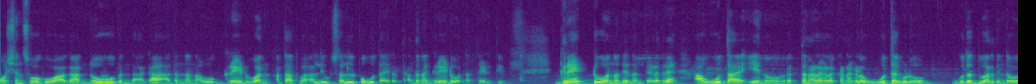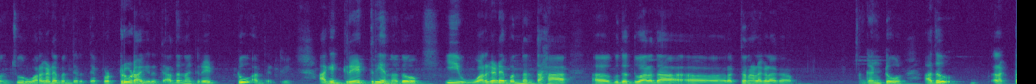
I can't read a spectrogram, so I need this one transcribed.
ಮೋಷನ್ಸ್ ಹೋಗುವಾಗ, ನೋವು ಬಂದಾಗ ಅದನ್ನು ನಾವು ಗ್ರೇಡ್ ಒನ್ ಅಂತ, ಅಥವಾ ಅಲ್ಲಿ ಸ್ವಲ್ಪ ಊತ ಇರುತ್ತೆ. ಅದನ್ನು ಗ್ರೇಡ್ ಒನ್ ಅಂತ ಹೇಳ್ತೀವಿ. ಗ್ರೇಡ್ ಟು ಅನ್ನೋದೇನಂತ ಹೇಳಿದ್ರೆ, ಆ ಊತ ಏನು ರಕ್ತನಾಳಗಳ ಕಣಗಳ ಊತಗಳು ಗುದದ್ವಾರದಿಂದ ಒಂಚೂರು ಹೊರಗಡೆ ಬಂದಿರುತ್ತೆ ಪ್ರೊಟ್ರೂಡ್ ಆಗಿರುತ್ತೆ. ಅದನ್ನು ಗ್ರೇಟ್ ಟು ಅಂತ ಹೇಳ್ತೀವಿ. ಹಾಗೆ ಗ್ರೇಟ್ ತ್ರೀ ಅನ್ನೋದು ಈ ಹೊರಗಡೆ ಬಂದಂತಹ ಗುದದ್ವಾರದ ರಕ್ತನಾಳಗಳ ಗಂಟು, ಅದು ರಕ್ತ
